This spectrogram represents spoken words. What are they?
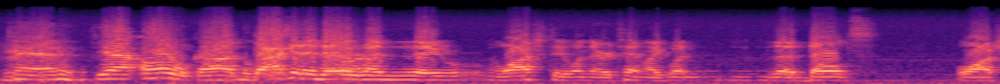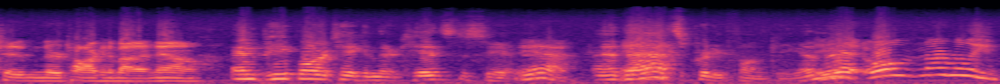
Ten. Yeah. Oh God. Back in the day when they watched it when they were ten, like when the adults watch it and they're talking about it now. and people are taking their kids to see it. now. Yeah. And Yeah. that's pretty funky, isn't Yeah, it? well, not really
